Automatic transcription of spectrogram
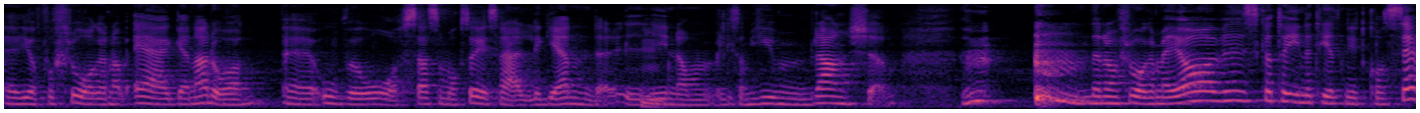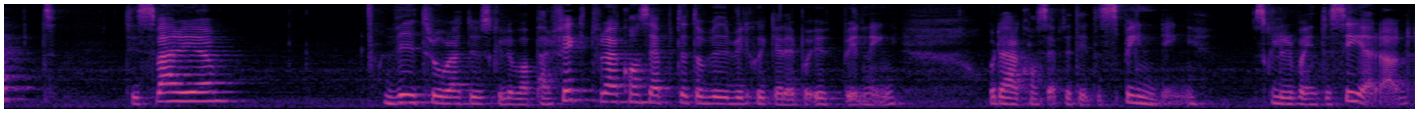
eh, jag får frågan av ägarna då, Ove och Åsa som också är så här legender i, inom liksom, gymbranschen. Där de frågar mig, ja vi ska ta in ett helt nytt koncept till Sverige. Vi tror att du skulle vara perfekt för det här konceptet och vi vill skicka dig på utbildning. Och det här konceptet heter spinning. Skulle du vara intresserad?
